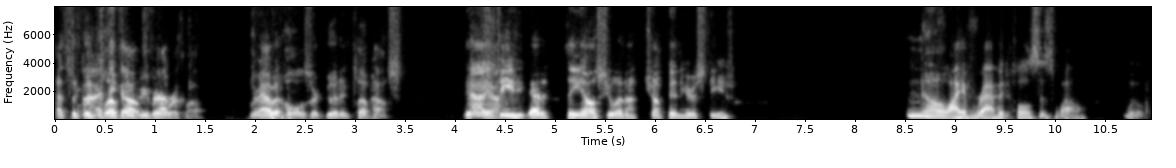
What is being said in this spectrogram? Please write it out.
that's a good. I think that would be very worthwhile. Rabbit holes are good in clubhouse. Yeah, yeah. Steve, you got anything else you want to jump in here, Steve? No, I have rabbit holes as well. well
